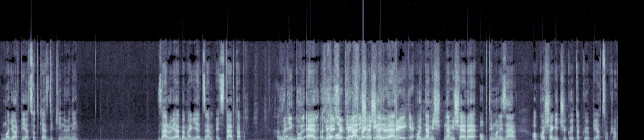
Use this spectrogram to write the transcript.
a magyar piacot kezdi kinőni, zárójelben megjegyzem, egy startup az úgy e- indul el jó optimális esetben, hogy nem is, nem is erre optimalizál, akkor segítsük őt a külpiacokra.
